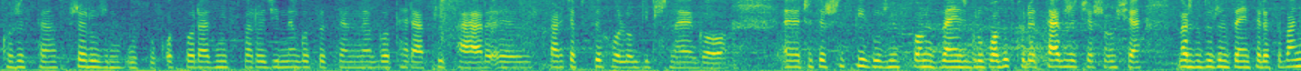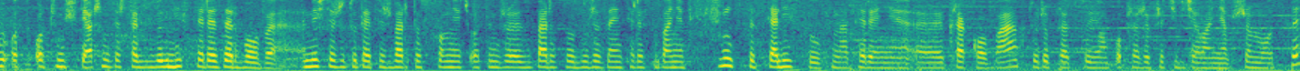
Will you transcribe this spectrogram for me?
korzystają z przeróżnych usług, od poradnictwa rodzinnego, socjalnego, terapii par, e, wsparcia psychologicznego, czy też wszystkich różnych form zajęć grupowych, które także cieszą się bardzo dużym zainteresowaniem, o, o czym świadczą też tak jakby listy rezerwowe. Myślę, że tutaj też warto wspomnieć o tym, że jest bardzo duże zainteresowanie wśród specjalistów na terenie e, Krakowa, którzy pracują w obszarze przeciwdziałania przemocy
